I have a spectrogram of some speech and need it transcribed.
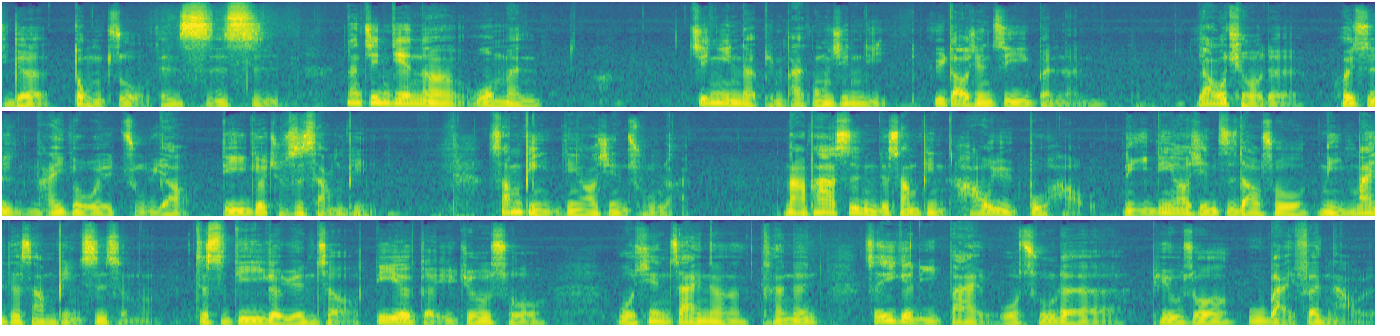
一个动作跟实施。那今天呢，我们。经营的品牌公信力，遇到前自己本人要求的会是哪一个为主要？第一个就是商品，商品一定要先出来。哪怕是你的商品好与不好，你一定要先知道说你卖的商品是什么，这是第一个原则。第二个，也就是说，我现在呢，可能这一个礼拜我出了，譬如说五百份好了，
